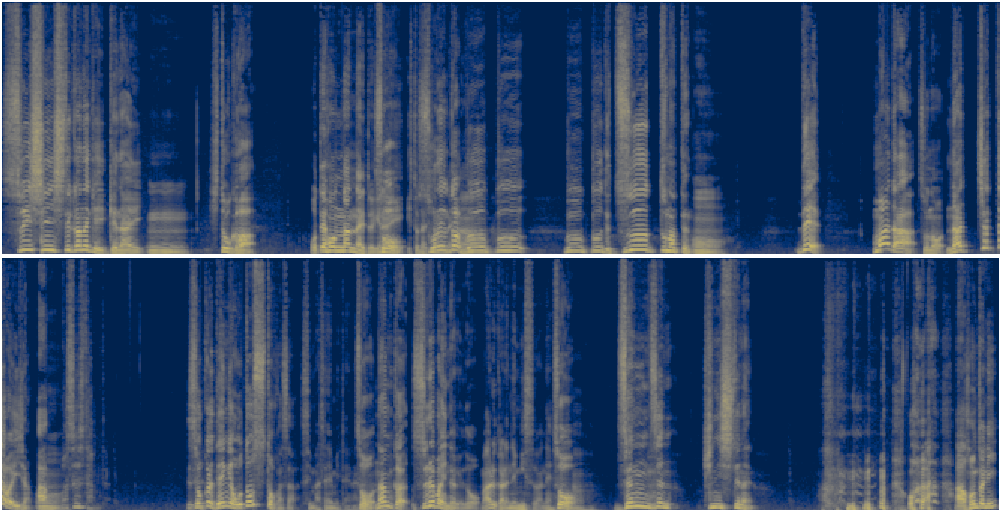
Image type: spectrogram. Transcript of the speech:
推進していかなきゃいけないうん。人が、お手本になんないといけなそいう人たちねれがブーブーブーブーでずーっとなってんの。うん。でまだその鳴っちゃったはいいじゃん。あうん忘れてたみたいな。でそっから電源落とすとかさすいませんみたいな。そうなんかすればいいんだけどまああるからね、ミスはね。そうん全然気にしてないの。おあ、あ本当に？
